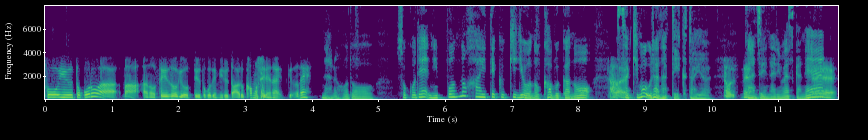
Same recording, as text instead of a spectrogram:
そういうところは、まあ、あの製造業っていうところで見るとあるかもしれないですけどね。なるほど。そこで日本のハイテク企業の株価の先も占っていくという感じになりますかね。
